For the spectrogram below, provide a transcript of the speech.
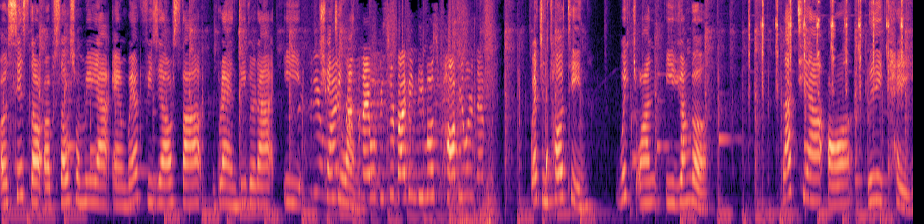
a sister of social media and web visual star Brent Rivera, is 21. and I will be surviving the most popular Netflix. Question 13. Which one is younger? Nastya or Lily Kay?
